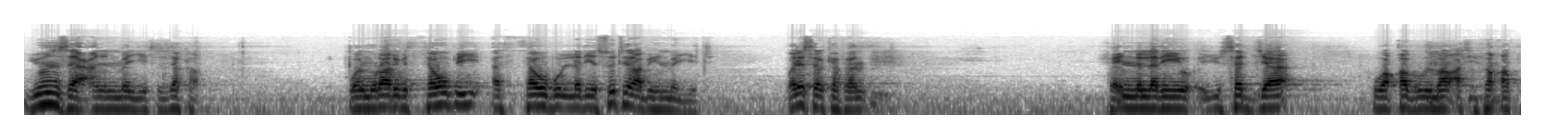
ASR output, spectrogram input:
ينزع عن الميت الذكر. والمراد بالثوب الثوب الذي ستر به الميت. وليس الكفن. فإن الذي يسجى هو قبر المرأة فقط.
